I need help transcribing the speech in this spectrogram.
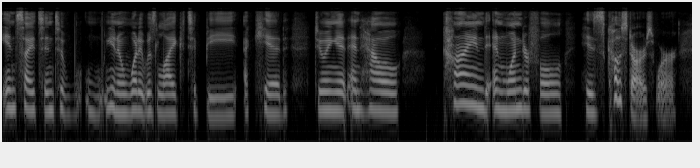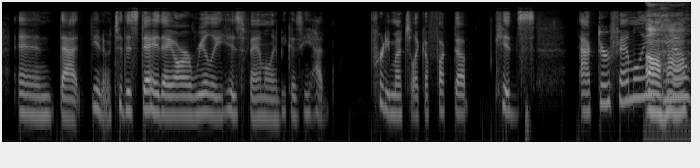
insights into you know what it was like to be a kid doing it and how kind and wonderful his co-stars were and that you know to this day they are really his family because he had pretty much like a fucked up kids actor family Uh you know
